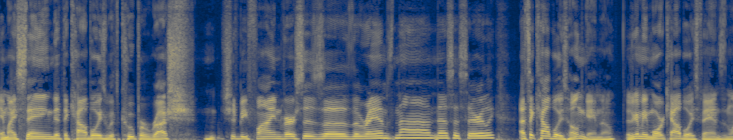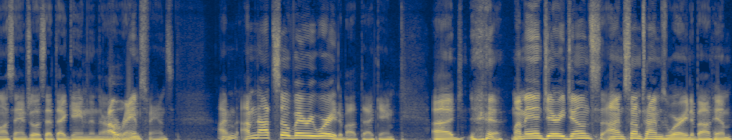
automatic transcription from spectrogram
am I saying that the Cowboys with Cooper Rush should be fine versus uh, the Rams? Not necessarily. That's a Cowboys home game, though. There's going to be more Cowboys fans in Los Angeles at that game than there are Probably. Rams fans. I'm I'm not so very worried about that game. Uh, my man Jerry Jones, I'm sometimes worried about him.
